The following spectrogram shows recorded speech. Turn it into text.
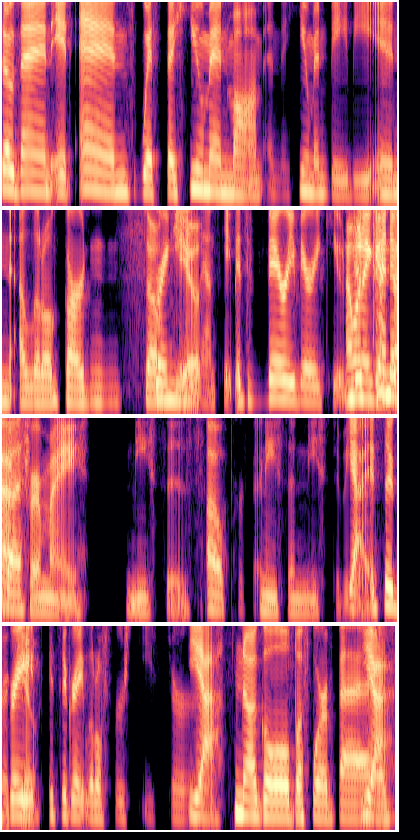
so then it ends with the human mom and the human baby in a little garden So springy cute. landscape it's very very cute I want to get kind that of a for my nieces. oh perfect Niece and niece to be. yeah it's a great cute. it's a great little first easter Yeah. snuggle before bed Yeah.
